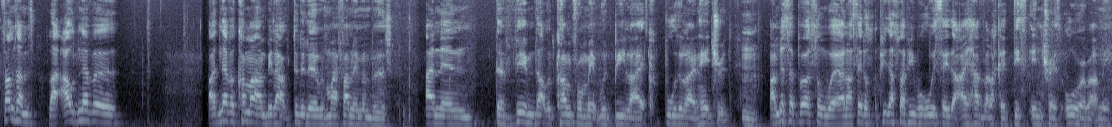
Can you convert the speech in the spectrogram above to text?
sometimes like I would never, I'd never come out and be like da da with my family members, and then the vim that would come from it would be like borderline hatred. I'm just a person where, and I say that's that's why people always say that I have like a disinterest aura about me.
